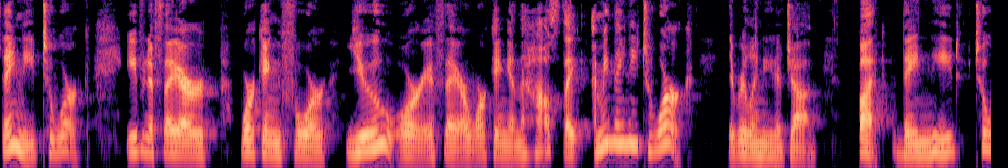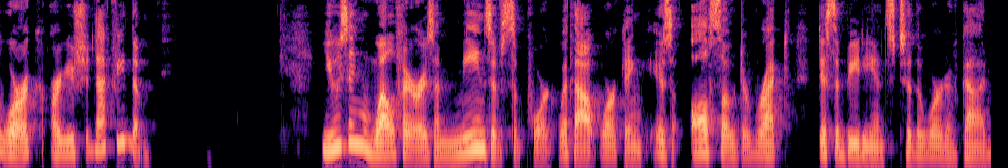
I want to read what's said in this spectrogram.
They need to work. Even if they are working for you or if they are working in the house, they, I mean, they need to work. They really need a job, but they need to work or you should not feed them. Using welfare as a means of support without working is also direct disobedience to the word of God.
